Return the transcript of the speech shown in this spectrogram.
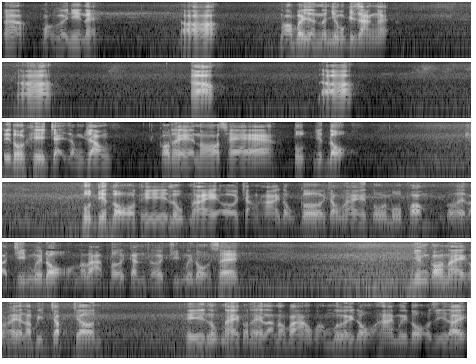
À, mọi người nhìn này. Đó. Nó bây giờ nó như một cái răng ấy. Đó. Thấy không? Đó. Thì đôi khi chạy vòng vòng có thể nó sẽ tụt nhiệt độ. Tụt nhiệt độ thì lúc này ở trạng thái động cơ ở trong này tôi mô phỏng có thể là 90 độ Nó đạt tới cảnh giới 90 độ C. Nhưng con này có thể là bị chập chờn Thì lúc này có thể là nó báo khoảng 10 độ, 20 độ gì đấy.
